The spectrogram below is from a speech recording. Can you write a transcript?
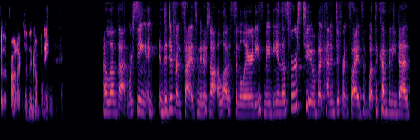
for the product and the company. I love that. We're seeing uh, the different sides. I mean, there's not a lot of similarities maybe in those first two, but kind of different sides of what the company does.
